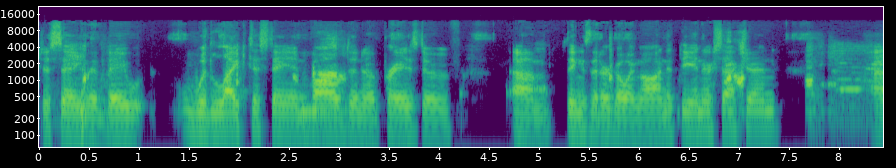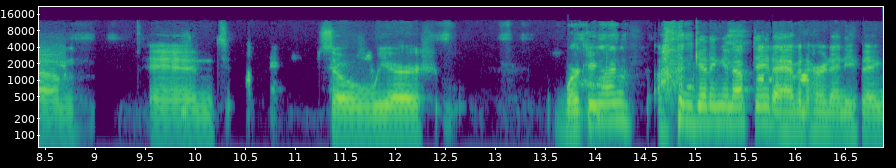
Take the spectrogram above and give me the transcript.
just saying that they w- would like to stay involved and appraised of um, things that are going on at the intersection. Um, and so we are working on on getting an update. I haven't heard anything.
